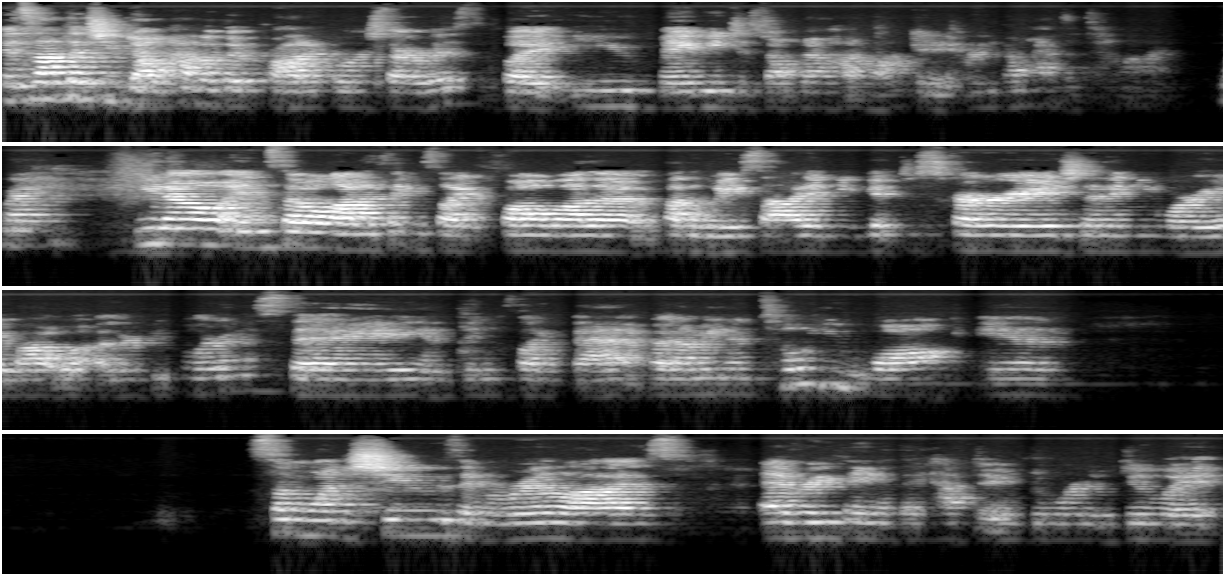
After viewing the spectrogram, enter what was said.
it's not that you don't have a good product or service, but you maybe just don't know how to market it, or you don't have the time Right. you know, and so a lot of things like fall by the by the wayside, and you get discouraged, and then you worry about what other people are going to say and things like that. But I mean, until you walk in someone's shoes and realize everything that they have to endure to do it,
